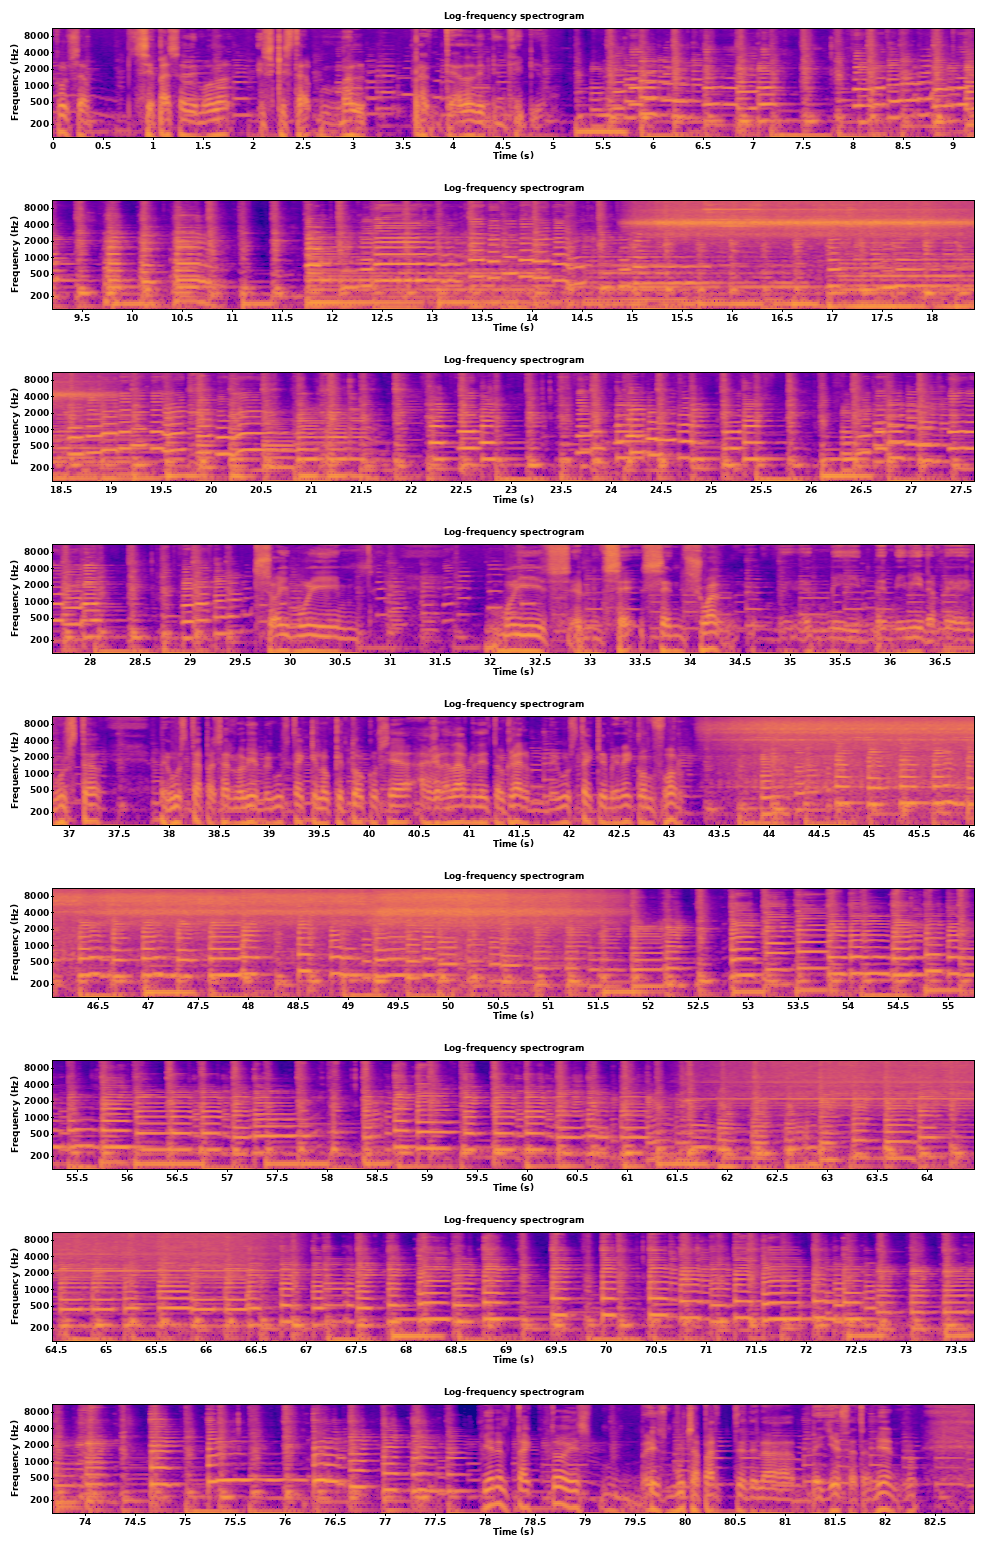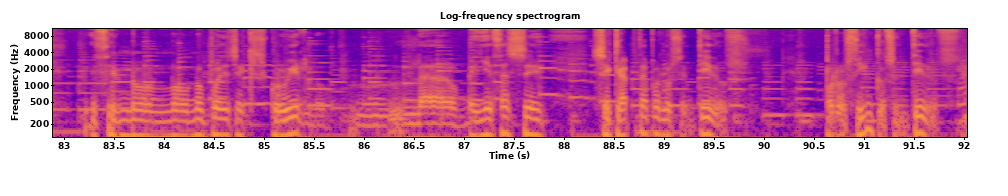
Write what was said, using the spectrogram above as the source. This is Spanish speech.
cosa se pasa de moda es que está mal planteada de principio. Soy muy, muy sensual en mi, en mi, vida. Me gusta, me gusta pasarlo bien, me gusta que lo que toco sea agradable de tocar, me gusta que me dé confort. Bien, el tacto es, es mucha parte de la belleza también, ¿no? Es decir, no, no, no puedes excluirlo. La belleza se, se capta por los sentidos, por los cinco sentidos.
